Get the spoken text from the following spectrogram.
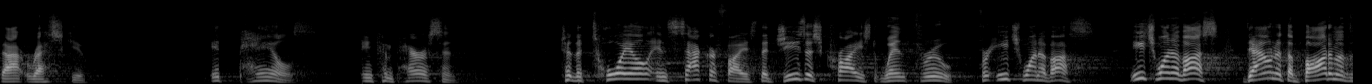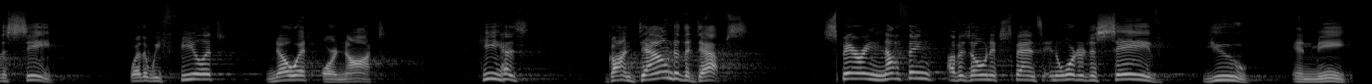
that rescue, it pales in comparison to the toil and sacrifice that Jesus Christ went through for each one of us. Each one of us down at the bottom of the sea whether we feel it, know it, or not. He has gone down to the depths, sparing nothing of his own expense in order to save you and me.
